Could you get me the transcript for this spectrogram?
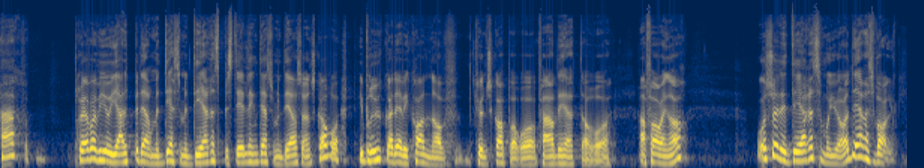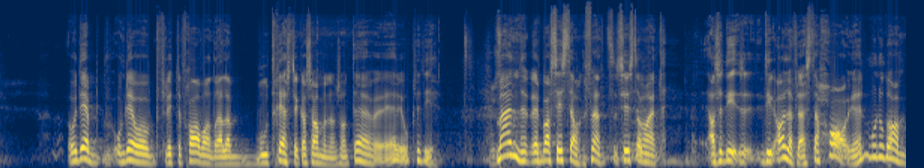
her prøver vi å hjelpe dere med det som er deres bestilling, det som er deres ønsker, og vi bruker det vi kan av kunnskaper og ferdigheter og erfaringer. Og så er det dere som må gjøre deres valg. Og det, Om det er å flytte fra hverandre eller bo tre stykker sammen, eller sånt, det er det opp til de. Men eh, bare siste argument. Siste argument. Altså de, de aller fleste har jo en monogam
